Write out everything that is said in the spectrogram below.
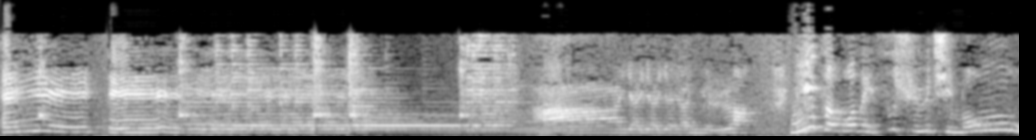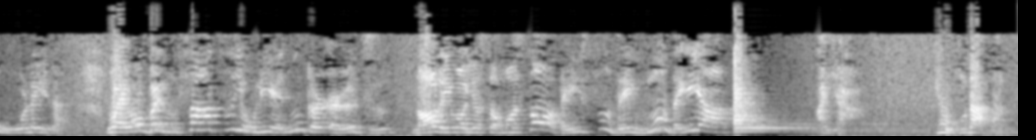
哎哎！啊呀呀呀呀，女儿啊，你怎么如此虚气猛无来呢？为我本杀只有两个儿子，哪里我有什么少得四得五得呀？哎呀，尤大人。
